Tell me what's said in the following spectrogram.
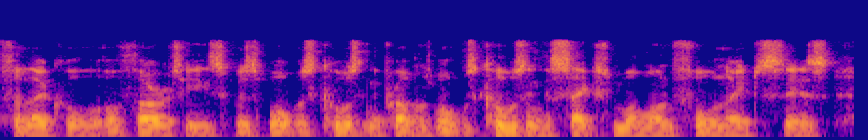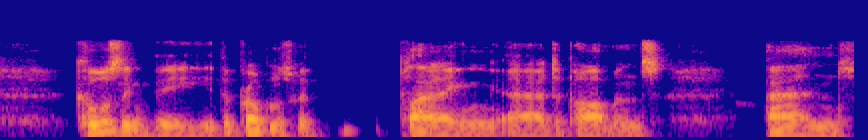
for local authorities was what was causing the problems, what was causing the Section 114 notices, causing the the problems with planning uh, departments. And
